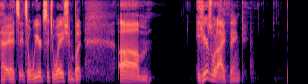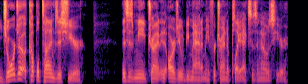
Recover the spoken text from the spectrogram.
it's it's a weird situation, but um, here's what I think: Georgia a couple times this year. This is me trying. and RJ would be mad at me for trying to play X's and O's here.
